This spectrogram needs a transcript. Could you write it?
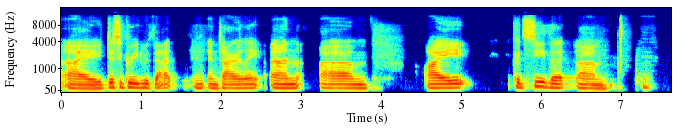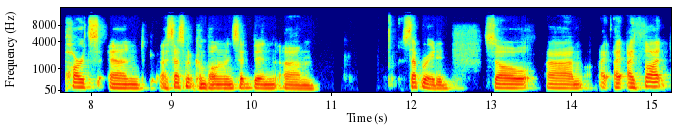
I disagreed with that in, entirely, and um, I could see that um, parts and assessment components had been um, separated. So um, I, I, thought,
